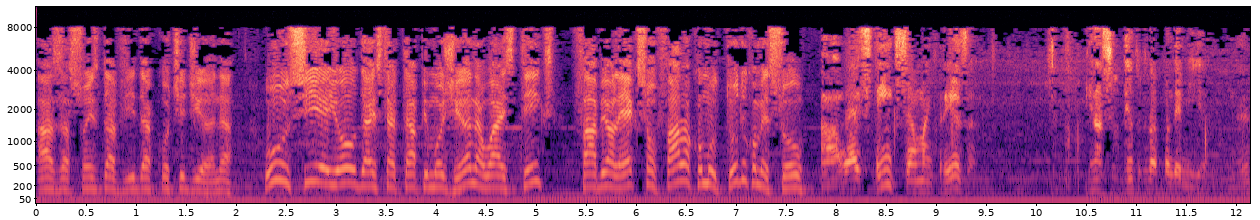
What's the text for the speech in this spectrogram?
as ações da vida cotidiana. O CEO da startup mogiana WiseThinks, Fábio Alexson, fala como tudo começou. A WiseThinks é uma empresa que nasceu dentro da pandemia. Né?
